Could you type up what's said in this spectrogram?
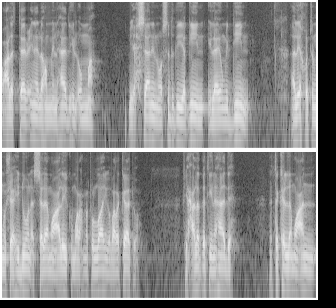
وعلى التابعين لهم من هذه الأمة بإحسان وصدق يقين إلى يوم الدين. الإخوة المشاهدون السلام عليكم ورحمة الله وبركاته. في حلقتنا هذه نتكلم عن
